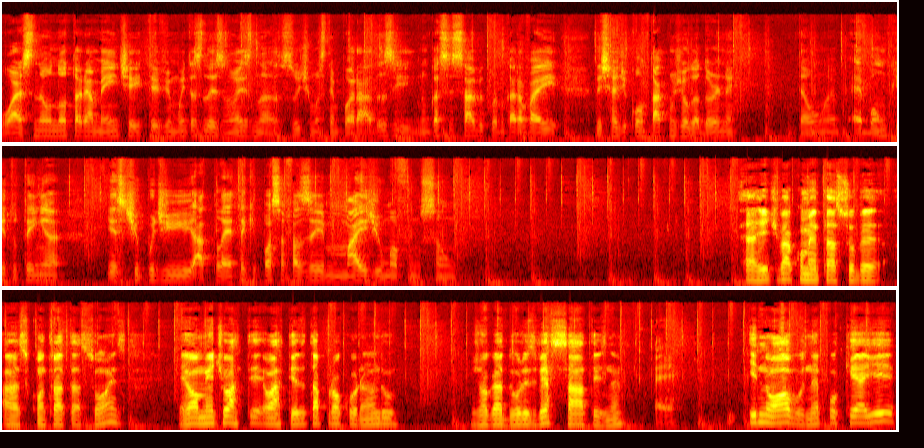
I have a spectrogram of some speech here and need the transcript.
O Arsenal notoriamente aí teve muitas lesões nas últimas temporadas e nunca se sabe quando o cara vai deixar de contar com o jogador, né? Então é, é bom que tu tenha esse tipo de atleta que possa fazer mais de uma função. É, a gente vai comentar sobre as contratações. Realmente o Arte- o Arteta está procurando jogadores versáteis, né? É. e novos, né? Porque aí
